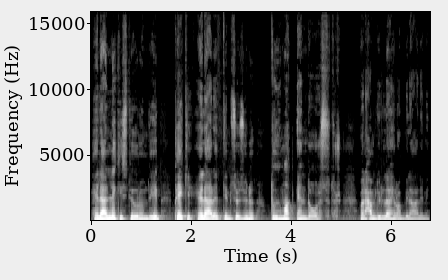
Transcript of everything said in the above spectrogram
helallik istiyorum deyip peki helal ettiğim sözünü duymak en doğrusudur. Velhamdülillahi Rabbil Alemin.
